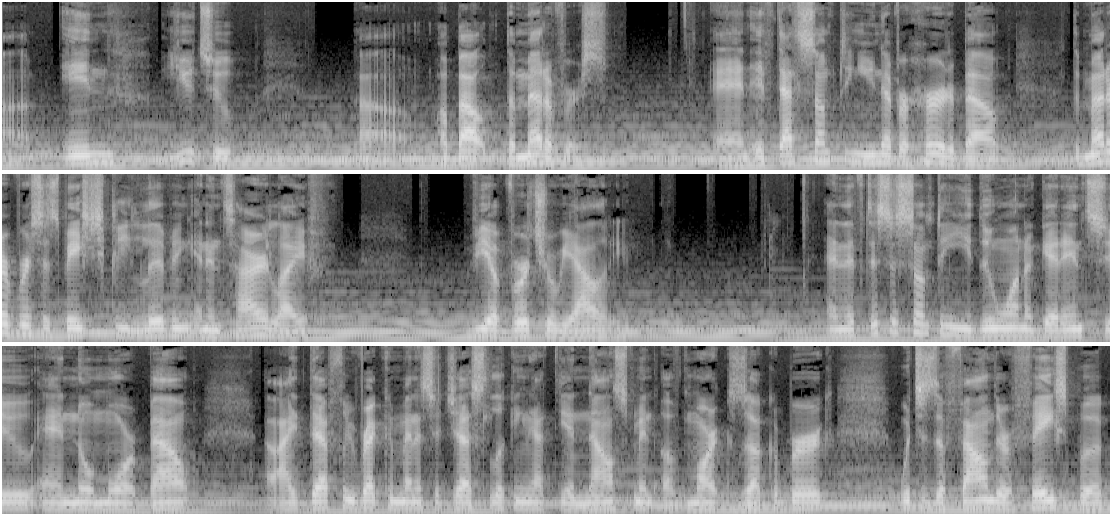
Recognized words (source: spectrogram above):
um, in YouTube uh, about the metaverse. And if that's something you never heard about, the metaverse is basically living an entire life via virtual reality. And if this is something you do want to get into and know more about, I definitely recommend and suggest looking at the announcement of Mark Zuckerberg, which is the founder of Facebook,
